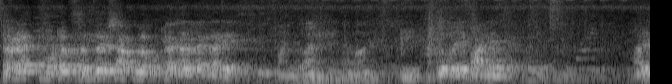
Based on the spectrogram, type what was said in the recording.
सगळ्यात मोठा संघर्ष आपला कुठला करायला लागणार आहे? तो म्हणजे पाण्याचा. आणि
